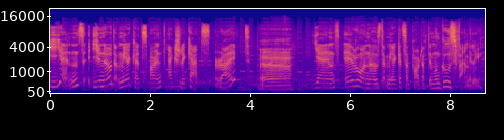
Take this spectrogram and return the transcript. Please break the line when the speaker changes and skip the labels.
Jens, you know that meerkats aren't actually cats, right?
Uh,
Jens, everyone knows that meerkats are part of the mongoose family.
